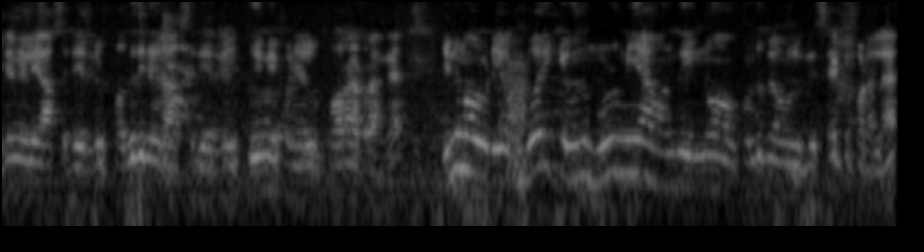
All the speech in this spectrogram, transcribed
இடைநிலை ஆசிரியர்கள் பகுதி நேர ஆசிரியர்கள் தூய்மை பணியாளர்கள் போராடுறாங்க. இன்னும் அவருடைய கோரிக்கை வந்து முழுமையா வந்து இன்னும் கொண்டு போய் அவங்களுக்கு சேர்க்கப்படல.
